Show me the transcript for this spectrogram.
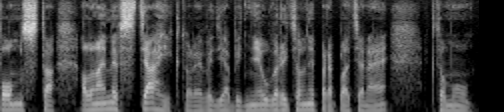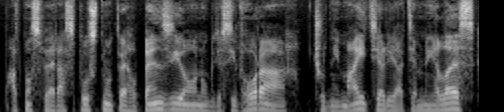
pomsta, ale najmä vzťahy, ktoré vedia byť neuveriteľne prepletené. K tomu atmosféra spustnutého penziónu, kde si v horách, čudní majiteľi a temný les –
